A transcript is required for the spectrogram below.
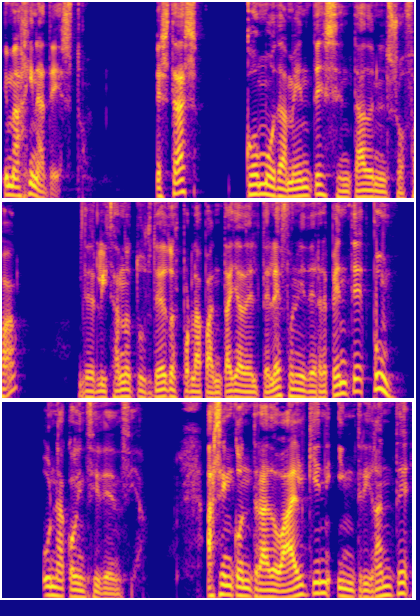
imagínate esto. Estás cómodamente sentado en el sofá, deslizando tus dedos por la pantalla del teléfono y de repente, ¡pum! Una coincidencia. Has encontrado a alguien intrigante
